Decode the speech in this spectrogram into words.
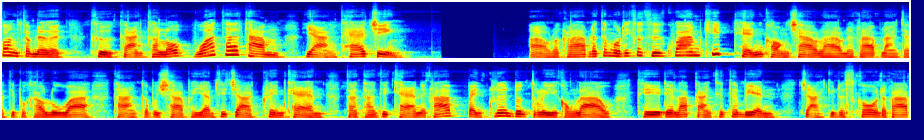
ต้นกำเนิด คือการเคารพวัฒนธรรมอย่างแท้จริง เอาละครับ และทั้งหมดนี้ก็คือความคิดเห็นของชาวลาวนะครับ หลังจากที่พวกเขารู้ว่าทางกัมพูชาพยายามที่จะเคลมแคนทางทางที่แคนนะครับ เป็นเครื่องดนตรีของลาว ที่ได้รับการขึ้นทะเบียนจากยูเนสโกนะครับ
